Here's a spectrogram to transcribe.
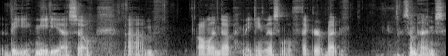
the media, so um, I'll end up making this a little thicker, but sometimes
